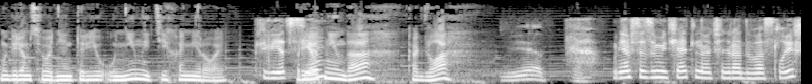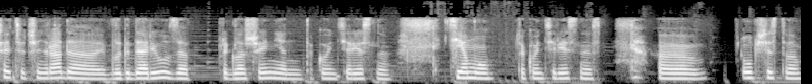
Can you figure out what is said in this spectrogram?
Мы берем сегодня интервью у Нины Тихомировой. Привет всем! Привет, Нин, да? Как дела? Привет! У меня все замечательно, очень рада вас слышать, очень рада и благодарю за приглашение на такую интересную тему, такое интересное э, общество.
